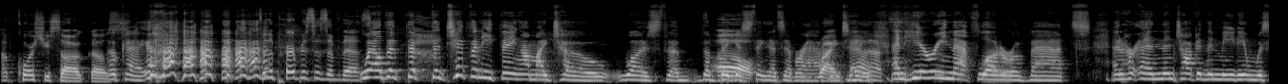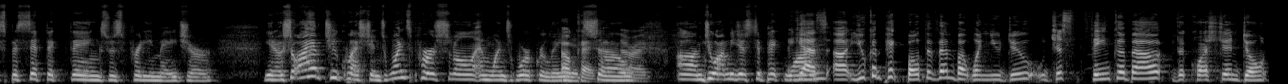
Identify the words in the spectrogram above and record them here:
Of course, you saw a ghost. Okay. for the purposes of this. Well, the, the the Tiffany thing on my toe was the the biggest Oh, thing that's ever happened right. to me. Yeah. And hearing that flutter of bats and her and then talking to the medium with specific things was pretty major. You know, so I have two questions. One's personal and one's work related. Okay, So, all right. um, do you want me just to pick one? Yes, uh, you can pick both of them, but when you do, just think about the question. Don't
